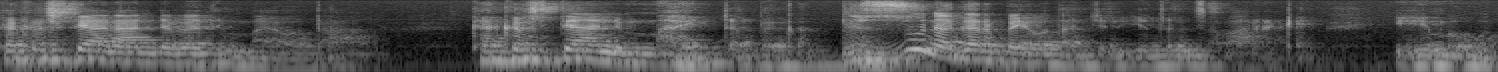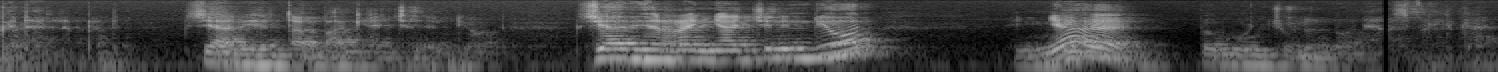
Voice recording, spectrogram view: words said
ከክርስቲያን አንደበት የማይወጣ ከክርስቲያን የማይጠበቅ ብዙ ነገር በሕይወታችን እየተንጸባረቀ ይሄ መወገድ አለበት። እግዚአብሔር ጠባቂያችን እንዲሆን፣ እግዚአብሔር እረኛችን እንዲሆን እኛ በጎቹ ልንሆን ያስፈልጋል።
